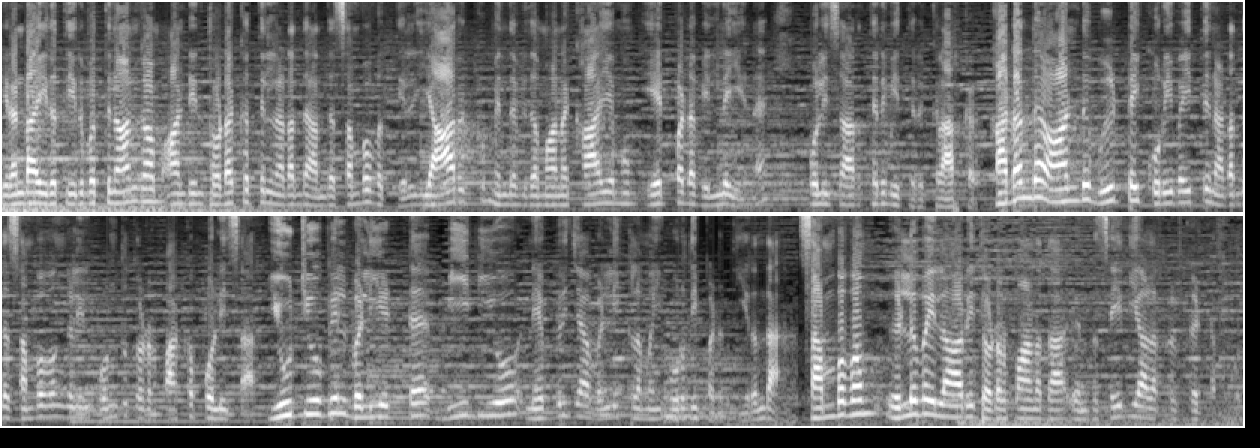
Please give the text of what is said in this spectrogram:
இரண்டாயிரத்தி இருபத்தி நான்காம் ஆண்டின் தொடக்கத்தில் நடந்த அந்த சம்பவத்தில் யாருக்கும் எந்த விதமான காயமும் ஏற்படவில்லை என போலீசார் தெரிவித்திருக்கிறார்கள். கடந்த ஆண்டு வீட்டை குறிவைத்து நடந்த சம்பவங்களில் ஒன்று தொடர்பாக போலீசார் யூடியூபில் வெளியிட்ட வீடியோ நெப்ரிஜா வெள்ளிக்கிழமை உறுதிப்படுத்தியிருந்தார். சம்பவம் இழுவை லாரி தொடர்பானதா என்று செய்தியாளர்கள் கேட்டபோது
